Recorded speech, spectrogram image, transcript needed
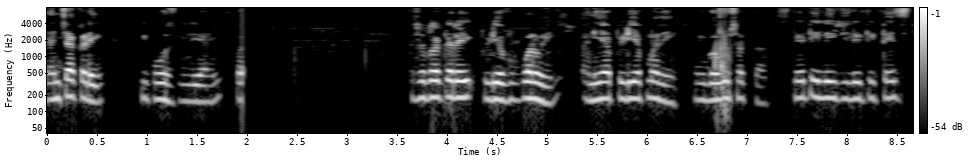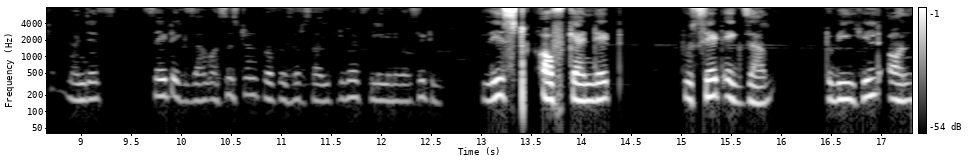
यांच्याकडे ती पोहोचलेली आहे. अशा प्रकारे पी डी एफ ओपन होईल आणि या पी डी एफमध्ये तुम्ही बघू शकता स्टेट इलिजिबिलिटी टेस्ट म्हणजेच SET exam assistant professor Savitribai Phule university list of candidate to SET exam to be held on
